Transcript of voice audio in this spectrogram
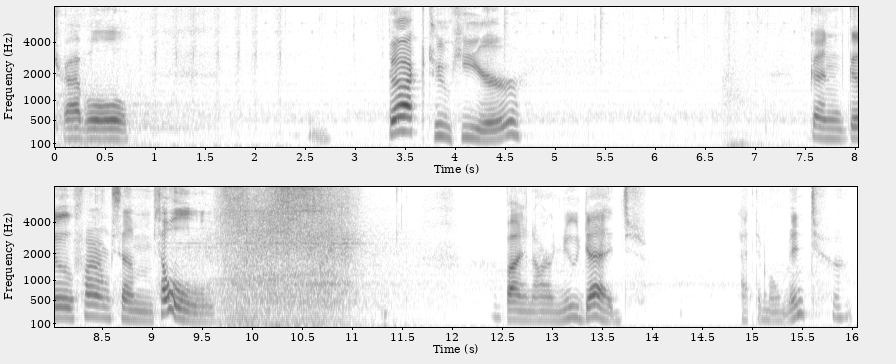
Travel back to here. Gonna go farm some souls. Buying our new duds at the moment.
